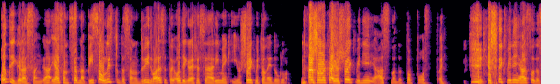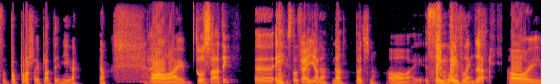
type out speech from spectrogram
odigra sam ga, ja sam sad napisao u listu da sam u 2020. odigra FF7 remake i još uvijek mi to ne ide u glavu. Znaš, ono kao, još uvijek mi nije jasno da to postoji. još uvijek mi nije jasno da sam to prošao i platinirao. Jel? Evo. Ovaj, 100 sati, e, e, Isto to sam kao i rekao, ja. da, da, točno. Ovaj, same wavelength. da, Ovaj,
